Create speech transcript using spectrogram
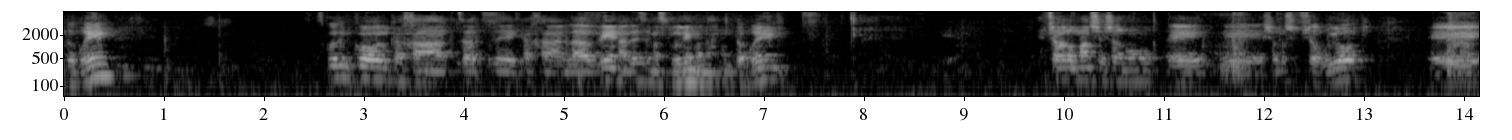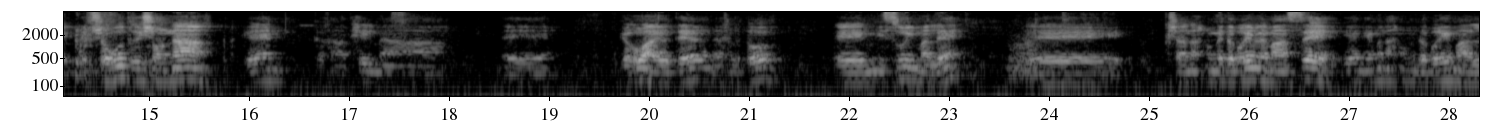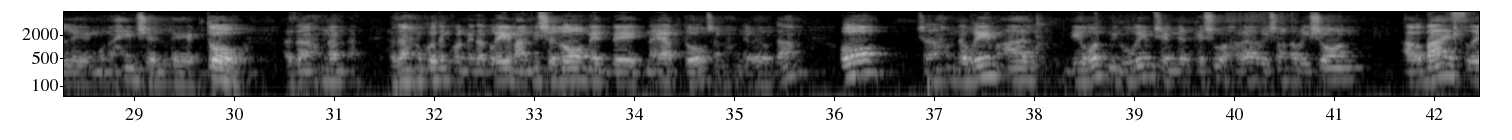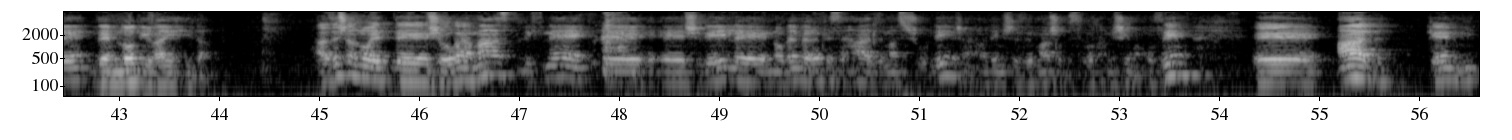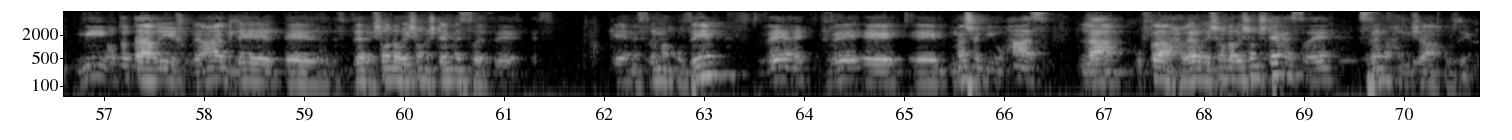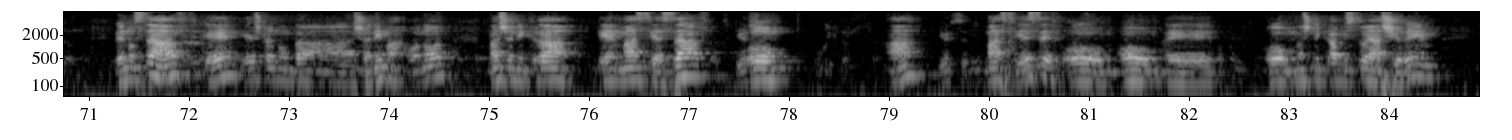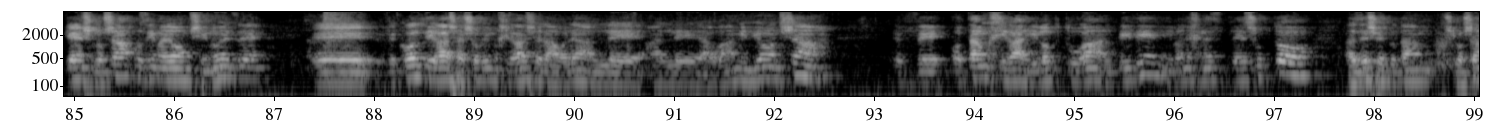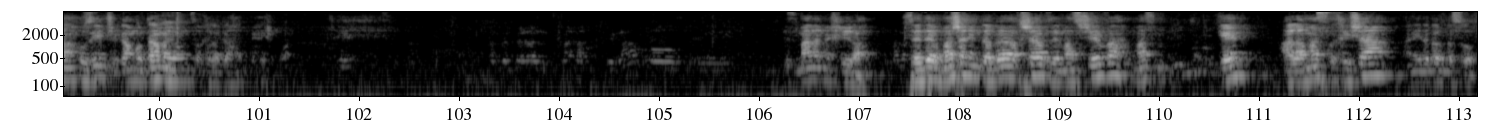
מדברים. אז קודם כל, ככה, קצת ככה להבין על איזה מסלולים אנחנו מדברים. אפשר לומר שיש לנו אה, אה, שלוש אפשרויות. אה, אפשרות ראשונה, כן, ככה נתחיל מהגרוע אה, יותר, נלך לטוב, אה, מיסוי מלא. אה, כשאנחנו מדברים למעשה, כן, אם אנחנו מדברים על אה, מונחים של אה, פטור, אז אנחנו, אז אנחנו קודם כל מדברים על מי שלא עומד בתנאי הפטור, שאנחנו נראה אותם, או שאנחנו מדברים על דירות מגורים שהם נרכשו אחרי הראשון הראשון 14 והם לא דירה יחידה. אז יש לנו את uh, שיעורי המס, לפני uh, uh, 7 לנובמבר 01 זה מס שולי, שאנחנו יודעים שזה משהו בסביבות 50 אחוזים, עד, כן, מאותו תאריך ועד ל... uh, זה ראשון לראשון 12 זה, כן, 20 אחוזים, ומה שמיוחס לתקופה אחרי הראשון לראשון 12, 25 אחוזים. בנוסף, כן, יש לנו בשנים האחרונות מה שנקרא, כן, מס יסף, או... אה? מס יסף, או, או, אה, מה שנקרא מיסוי העשירים, כן, שלושה אחוזים היום, שינו את זה, אה, וכל דירה שהשווי מכירה שלה עולה על, על ארבעה מיליון ש"ח, ואותה מכירה היא לא פטורה על פי דין, היא לא נכנסת לאיזשהו פטור, אז יש את אותם שלושה אחוזים שגם אותם היום צריך לקחת בחשבון. בזמן המכירה. בסדר? מה שאני מדבר עכשיו זה מס שבע, מס, כן? על המס רכישה אני אדבר בסוף.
